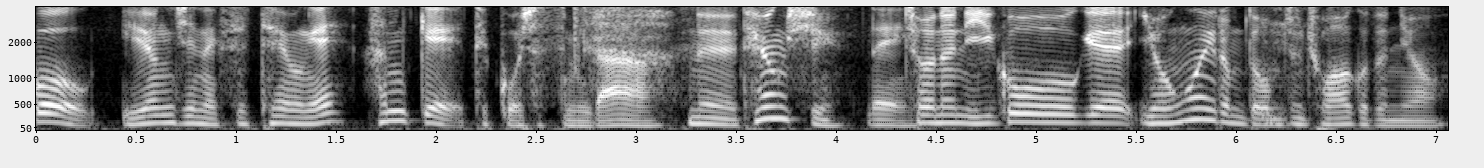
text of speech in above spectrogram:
첫곡 유영진 X 태용의 함께 듣고 오셨습니다. 네, 태용 씨. 네. 저는 이 곡의 영어 이름도 엄청 좋아하거든요.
